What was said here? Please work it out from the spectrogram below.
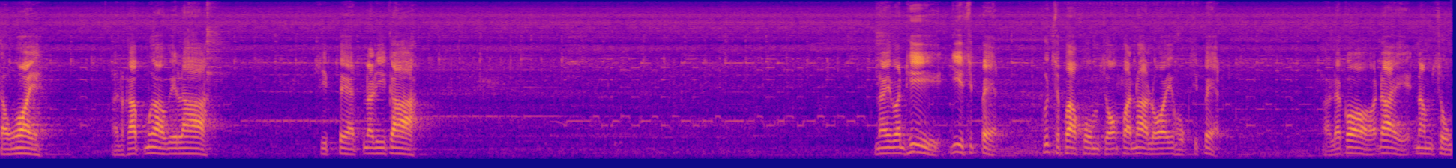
เตางอย นะครับเมื่อเวลา 18 นาฬิกา ในวันที่ 28 พฤษภาคม 2568 แล้วก็ได้นำส่ง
